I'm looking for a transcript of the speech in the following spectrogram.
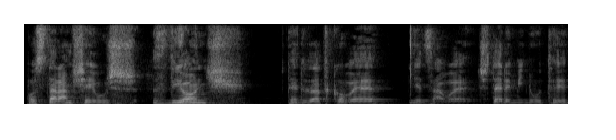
postaram się już zdjąć te dodatkowe niecałe 4 minuty,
